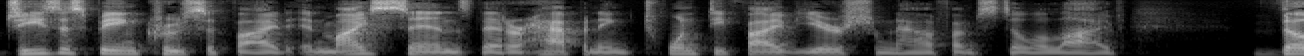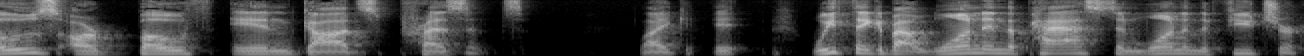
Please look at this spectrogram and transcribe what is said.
Jesus being crucified and my sins that are happening 25 years from now, if I'm still alive, those are both in God's presence. Like it, we think about one in the past and one in the future.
